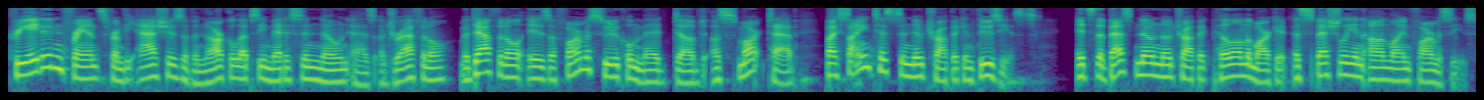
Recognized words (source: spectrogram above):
Created in France from the ashes of a narcolepsy medicine known as adrafinil, modafinil is a pharmaceutical med dubbed a smart tab by scientists and nootropic enthusiasts. It's the best known nootropic pill on the market, especially in online pharmacies.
